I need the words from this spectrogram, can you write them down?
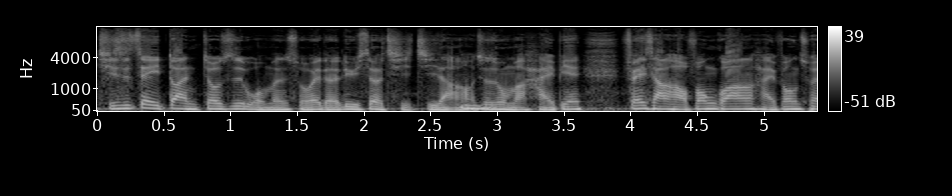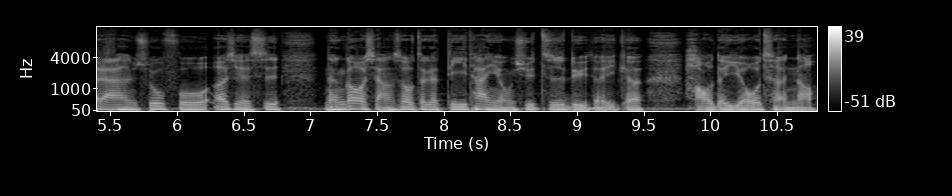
其实这一段就是我们所谓的绿色奇迹啦，哦，就是我们海边非常好风光，海风吹来很舒服，而且是能够享受这个低碳永续之旅的一个好的游程哦。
